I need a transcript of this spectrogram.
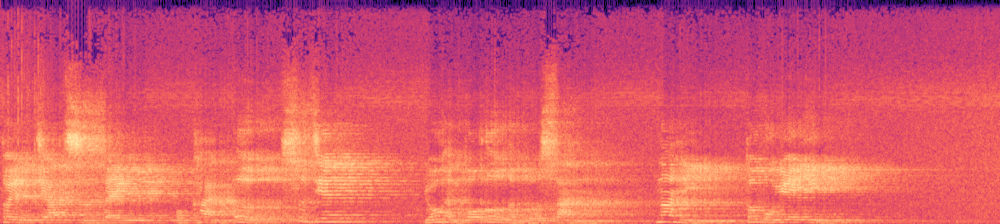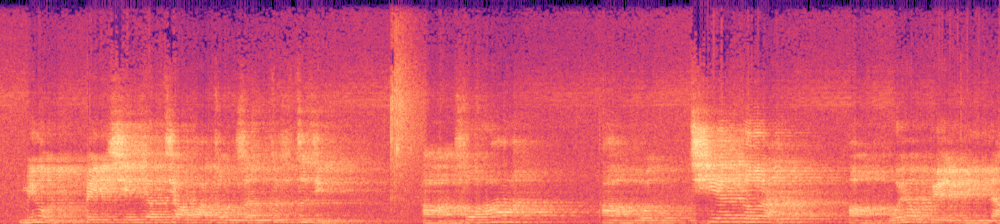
对人家慈悲，不看恶。世间有很多恶，很多善啊，那你都不愿意，没有悲心，要教化众生，就是自己啊，说啊啊，我切割了啊，我要远离了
